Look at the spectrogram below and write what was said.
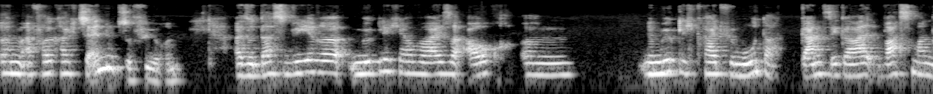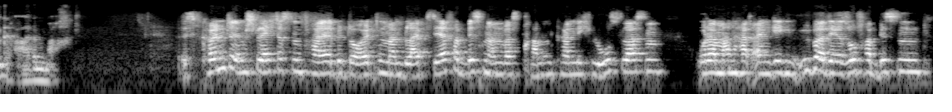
ähm, erfolgreich zu Ende zu führen. Also das wäre möglicherweise auch ähm, eine Möglichkeit für Montag, ganz egal, was man gerade macht. Es könnte im schlechtesten Fall bedeuten, man bleibt sehr verbissen an was dran und kann nicht loslassen. Oder man hat einen Gegenüber, der so verbissen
